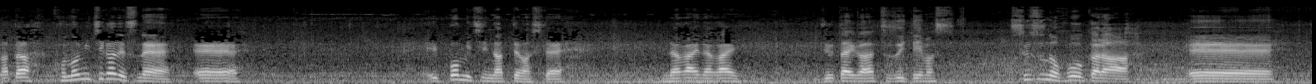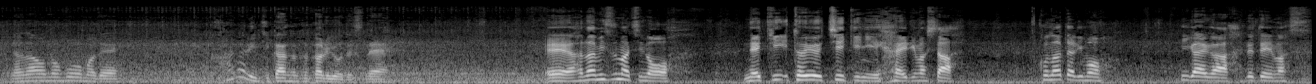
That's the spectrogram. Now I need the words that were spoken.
またこの道がですね、えー一本道になってまして長い長い渋滞が続いています。珠洲の方から、えー七尾の方までかなり時間がかかるようですね、えー花水町の根木という地域に入りました。この辺りも被害が出ています、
